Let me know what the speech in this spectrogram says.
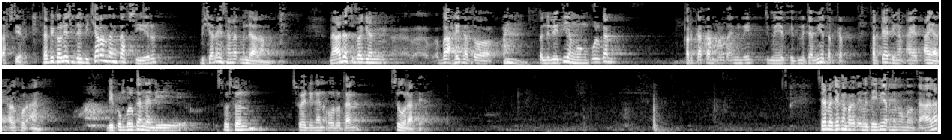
tafsir. Tapi kalau dia sudah bicara tentang tafsir, bicaranya sangat mendalam. Nah, ada sebagian eh, bahit atau peneliti yang mengumpulkan perkataan-perkataan Ibnu Taimiyah terkait dengan ayat-ayat Al-Qur'an. Dikumpulkan dan disusun sesuai dengan urutan surat ya. Saya bacakan berkat Ibnu Taimiyah rahimahullah taala,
